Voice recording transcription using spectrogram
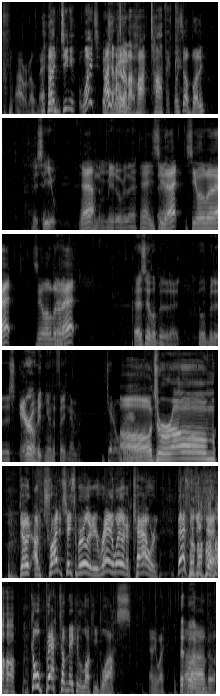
I don't know, man. I didn't. even- What? I- It's I I got a hot topic. What's up, buddy? I see you Yeah. in the mid over there. Yeah, you see Yeah. that? You see a little bit of that? See a little bit of that? Yeah, I see a little bit of that. A little bit of this arrow hitting you in the face. Never mind. Get over oh, here. Oh, Jerome. Dude, I tried to chase him earlier and he ran away like a coward. That's what you get. Go back to making lucky blocks. Anyway. Oh, Um, no.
